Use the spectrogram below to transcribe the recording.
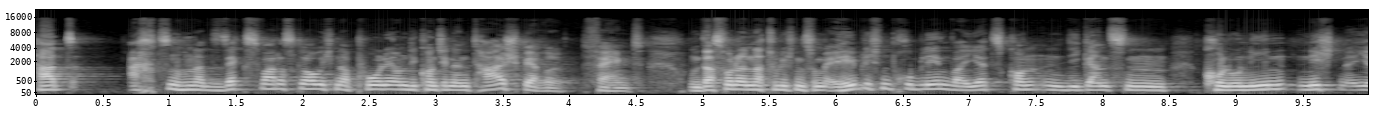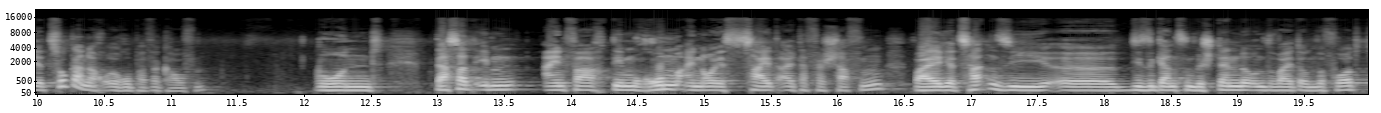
hat 1806 war das, glaube ich, Napoleon die Kontinentalsperre verhängt. Und das wurde natürlich zum erheblichen Problem, weil jetzt konnten die ganzen Kolonien nicht mehr ihr Zucker nach Europa verkaufen. Und das hat eben einfach dem Rum ein neues Zeitalter verschaffen, weil jetzt hatten sie äh, diese ganzen Bestände und so weiter und so fort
